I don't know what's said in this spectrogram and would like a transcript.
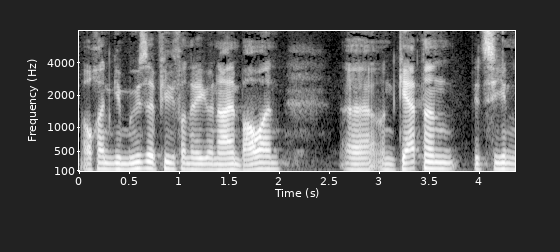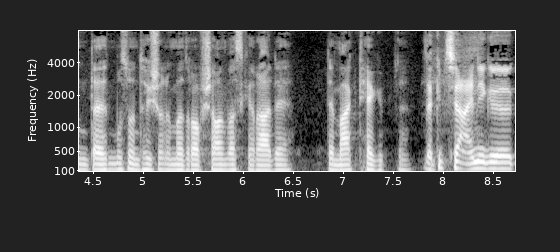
auch an Gemüse viel von regionalen Bauern äh, und Gärtnern beziehen und da muss man natürlich schon immer drauf schauen, was gerade der Markt hergibt. Ja. Da gibt's ja einige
